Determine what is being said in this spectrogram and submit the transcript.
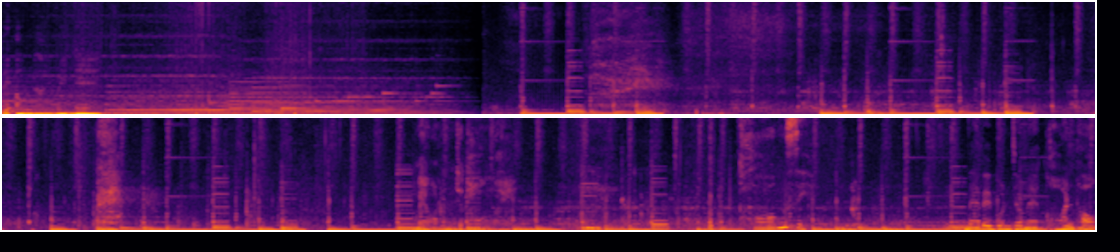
ไม่เอานายไว้แน่ แม่ว่าลุงจะท้องไหม ท้องสิ แม่ไปบนเจ้าแม่ค้อนทอง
